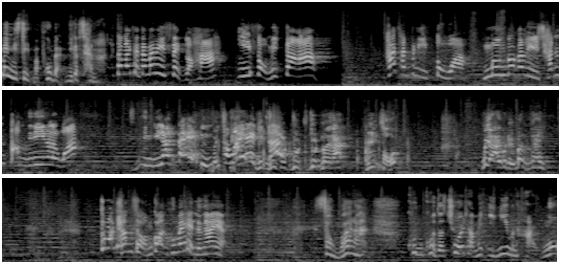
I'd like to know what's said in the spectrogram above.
ไม่มีสิทธิ์มาพูดแบบนี้กับฉันทำไมฉันจะไม่มีสิทธิ์เหรอคะอีโสมิกา ถ้าฉันเป็นอีตัว มึงก็กะหรี่ชั้นต่ำดีๆนั่นเลยวะอย่างนี้ลังเต้ทำไมหยุดหยุดหยุดหยุดเลยนะมิโสม ไม่อายคนอื่นบ้างหรือไง ก็มาทำสมก่อนคุณไม่เห็นหรือไงอะสมว่านะ คุณควรจะช่วยทำให้อีนี่มันหายโง่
